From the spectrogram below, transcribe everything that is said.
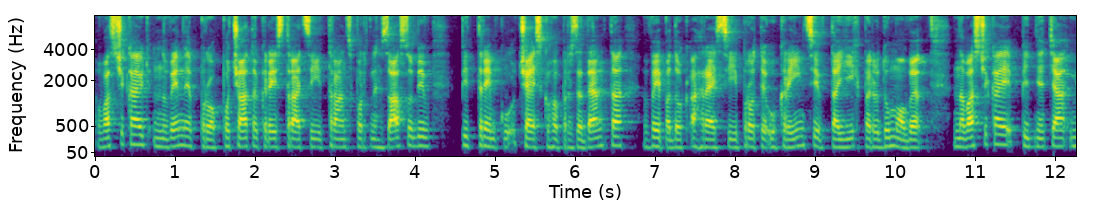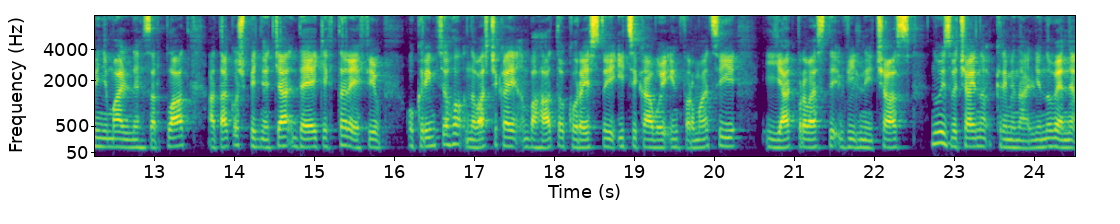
Вас чекають новини про початок реєстрації транспортних засобів, підтримку чеського президента, випадок агресії проти українців та їх передумови. На вас чекає підняття мінімальних зарплат, а також підняття деяких тарифів. Окрім цього, на вас чекає багато корисної і цікавої інформації, як провести вільний час, ну і звичайно, кримінальні новини.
